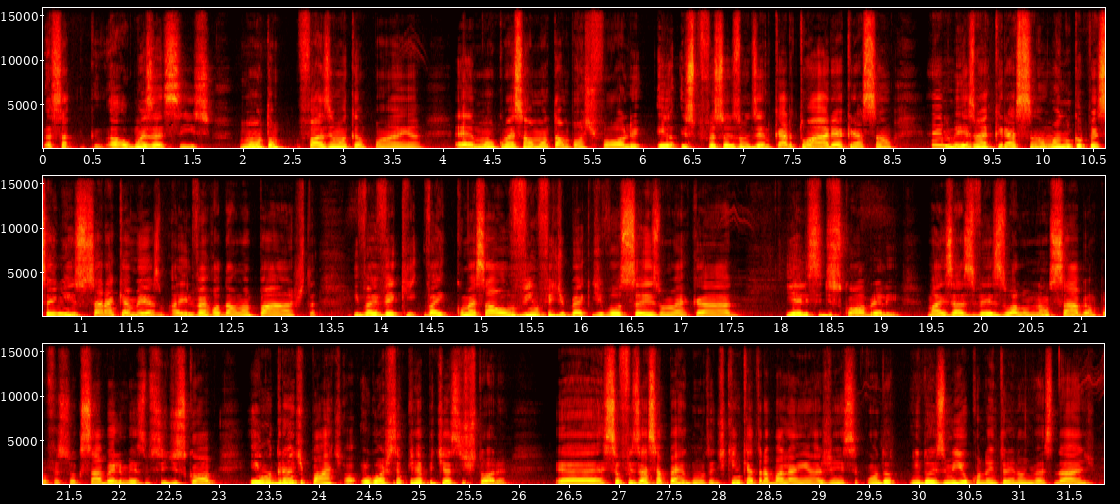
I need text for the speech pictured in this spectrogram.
essa, algum exercício, montam, fazem uma campanha, é, começam a montar um portfólio, e, os professores vão dizendo, cara, tua área é a criação É mesmo, é criação, mas nunca pensei nisso. Será que é mesmo? Aí ele vai rodar uma pasta e vai ver que vai começar a ouvir um feedback de vocês no mercado e ele se descobre ali. Mas às vezes o aluno não sabe, é um professor que sabe, ele mesmo se descobre e uma grande parte, ó, eu gosto sempre de repetir essa história. É, se eu fizesse a pergunta de quem quer trabalhar em agência, quando eu, em 2000, quando eu entrei na universidade,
